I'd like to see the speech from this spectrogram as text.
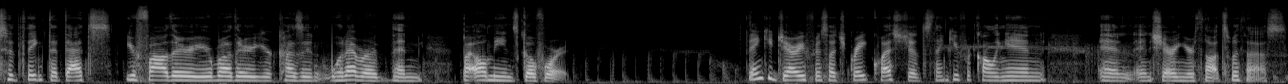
to think that that's your father, your mother, your cousin, whatever, then by all means go for it. Thank you, Jerry, for such great questions. Thank you for calling in and, and sharing your thoughts with us.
